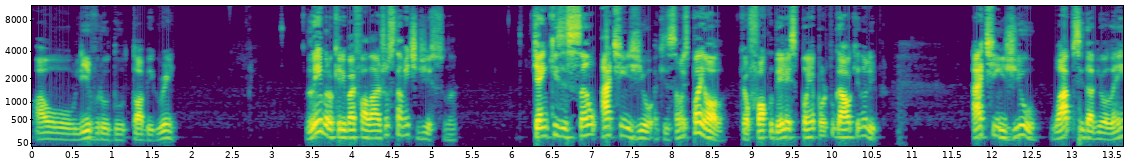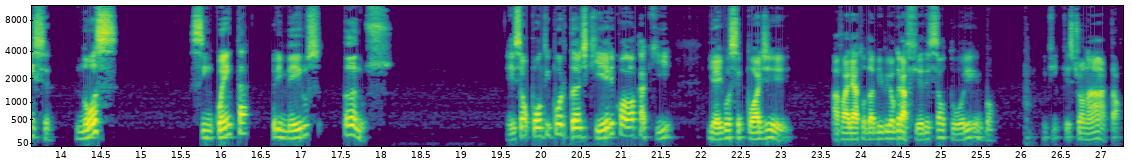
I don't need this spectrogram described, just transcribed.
ao livro do Toby Green, lembra que ele vai falar justamente disso, né? Que a Inquisição atingiu, a Inquisição espanhola, que é o foco dele é Espanha e Portugal aqui no livro, atingiu o ápice da violência nos 50 primeiros anos. Esse é um ponto importante que ele coloca aqui, e aí você pode avaliar toda a bibliografia desse autor e, bom, enfim, questionar tal.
